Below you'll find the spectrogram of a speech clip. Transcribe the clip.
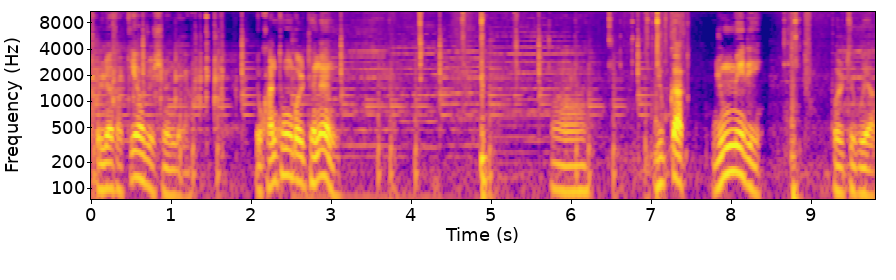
돌려서 끼워 주시면 돼요 요 관통 볼트는 어, 육각 6mm 볼트고요.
